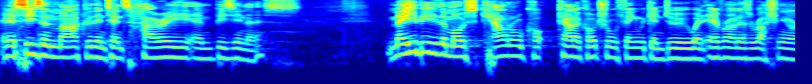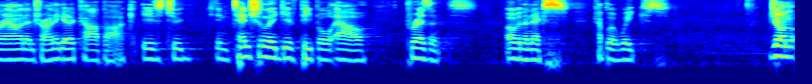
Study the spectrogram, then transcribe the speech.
In a season marked with intense hurry and busyness, maybe the most counter, countercultural thing we can do when everyone is rushing around and trying to get a car park is to intentionally give people our presence over the next couple of weeks. John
